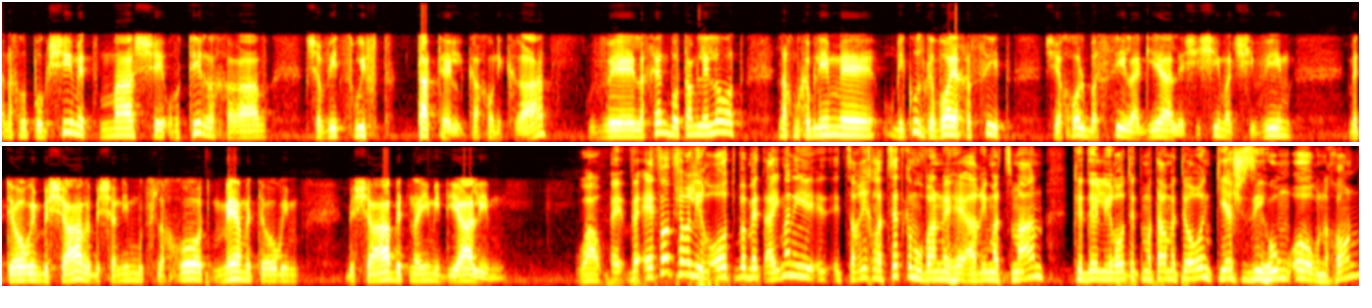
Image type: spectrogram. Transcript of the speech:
אנחנו פוגשים את מה שהותיר אחריו שביט סוויפט טאטל, ככה הוא נקרא, ולכן באותם לילות אנחנו מקבלים uh, ריכוז גבוה יחסית, שיכול בשיא להגיע ל-60 עד 70 מטאורים בשעה, ובשנים מוצלחות 100 מטאורים בשעה בתנאים אידיאליים. וואו, אה, ואיפה אפשר לראות באמת, האם אני צריך לצאת כמובן מהערים עצמן כדי לראות את מטר מטאורים? כי יש זיהום אור, נכון?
